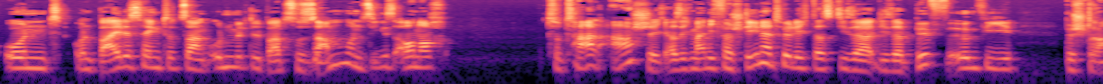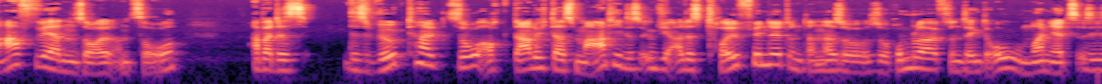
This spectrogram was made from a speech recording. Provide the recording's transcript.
und, und beides hängt sozusagen unmittelbar zusammen und sie ist auch noch total arschig. Also ich meine, ich verstehe natürlich, dass dieser, dieser Biff irgendwie bestraft werden soll und so, aber das, das wirkt halt so, auch dadurch, dass Marty das irgendwie alles toll findet und dann da so, so rumläuft und denkt, oh Mann, jetzt ist,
